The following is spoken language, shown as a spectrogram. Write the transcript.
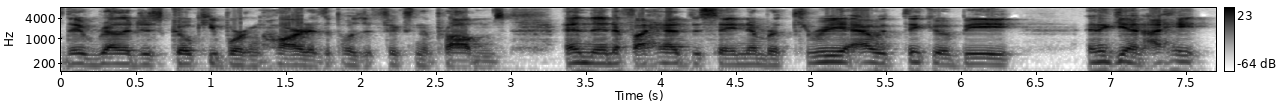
They'd rather just go keep working hard as opposed to fixing the problems. And then if I had to say number three, I would think it would be, and again, I hate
